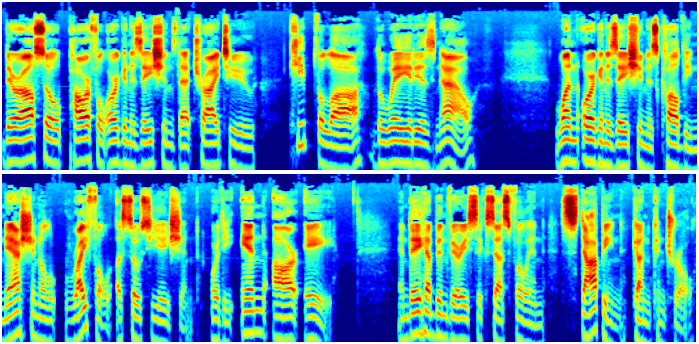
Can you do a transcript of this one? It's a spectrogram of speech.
There are also powerful organizations that try to keep the law the way it is now. One organization is called the National Rifle Association, or the NRA, and they have been very successful in stopping gun control.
